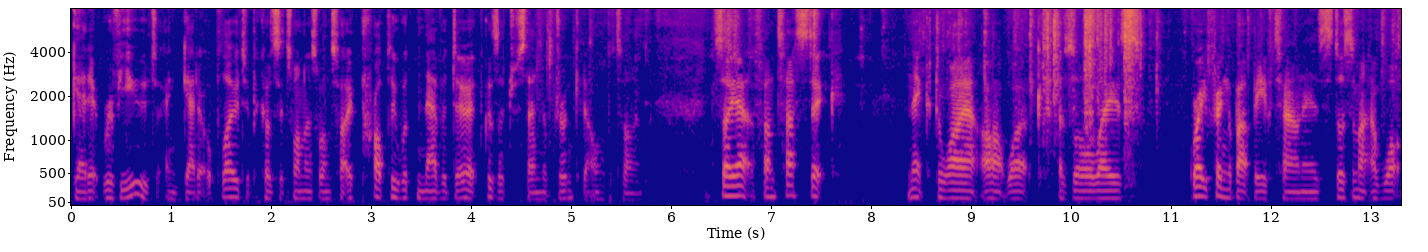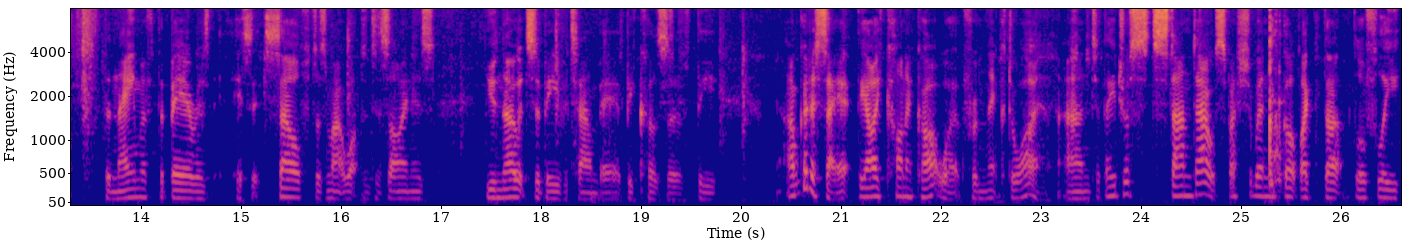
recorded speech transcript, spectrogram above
get it reviewed and get it uploaded because it's one of those ones that I probably would never do it because I just end up drinking it all the time. So yeah, fantastic Nick Dwyer artwork as always. Great thing about Beavertown is doesn't matter what the name of the beer is, is itself, doesn't matter what the design is, you know it's a Beavertown beer because of the I'm going to say it, the iconic artwork from Nick Dwyer. And they just stand out, especially when you've got like that lovely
